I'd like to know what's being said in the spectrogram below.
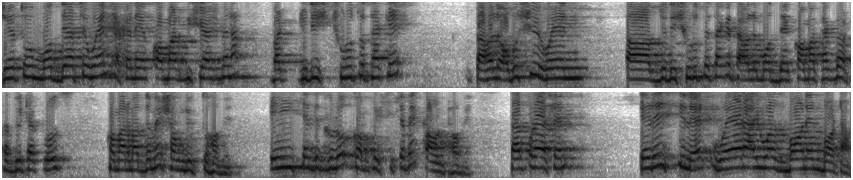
যেহেতু মধ্যে আছে ওয়েন এখানে কমার বিষয় আসবে না। বাট যদি শুরুতে থাকে, তাহলে অবশ্যই ওয়েন যদি শুরুতে থাকে, তাহলে মধ্যে কমা থাকবে, অর্থাৎ দুইটা ক্লোজ কমার মাধ্যমে সংযুক্ত হবে। এই সেন্টেন্সগুলো কমপ্লেক্স হিসেবে কাউন্ট হবে। তারপরে আসেন is Sylhet where I was born and bottom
